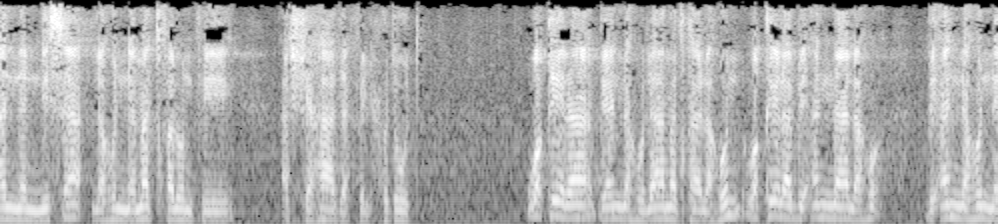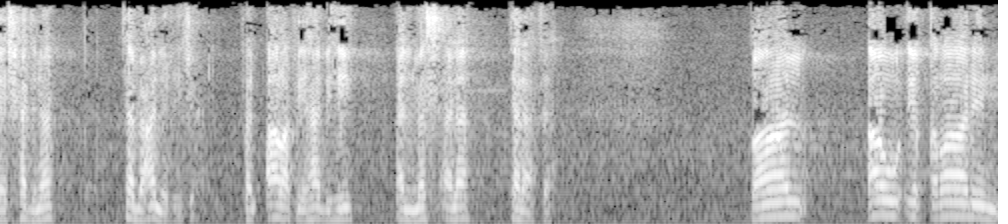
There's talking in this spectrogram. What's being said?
أن النساء لهن مدخل في الشهادة في الحدود. وقيل بأنه لا مدخل لهن وقيل بأن له بأنهن يشهدن تبعا للرجال. فالأرى في هذه المسألة ثلاثة. قال أو إقرار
